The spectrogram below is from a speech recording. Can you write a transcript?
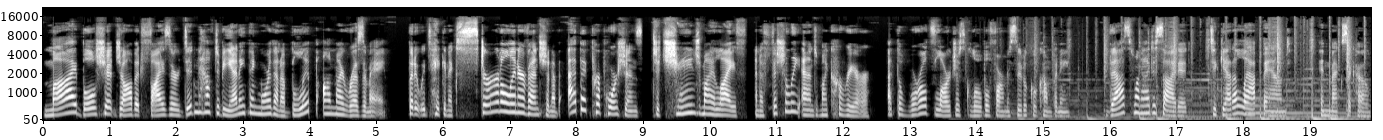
My bullshit job at Pfizer didn't have to be anything more than a blip on my resume, but it would take an external intervention of epic proportions to change my life and officially end my career at the world's largest global pharmaceutical company. That's when I decided to get a lap band in Mexico.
